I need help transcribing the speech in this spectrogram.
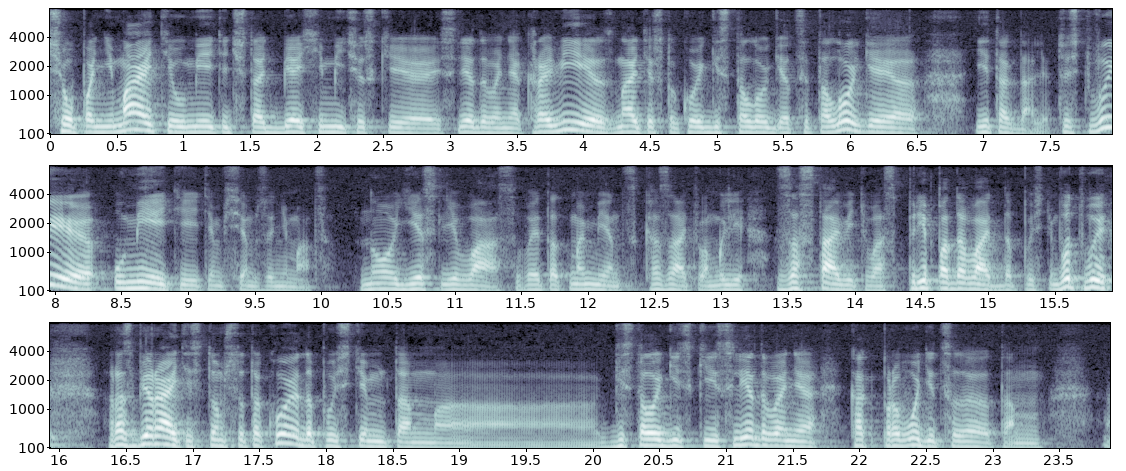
все понимаете, умеете читать биохимические исследования крови, знаете, что такое гистология, цитология и так далее. То есть вы умеете этим всем заниматься. Но если вас в этот момент сказать вам или заставить вас преподавать, допустим, вот вы разбираетесь в том, что такое, допустим, там э, гистологические исследования, как проводится там, э,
